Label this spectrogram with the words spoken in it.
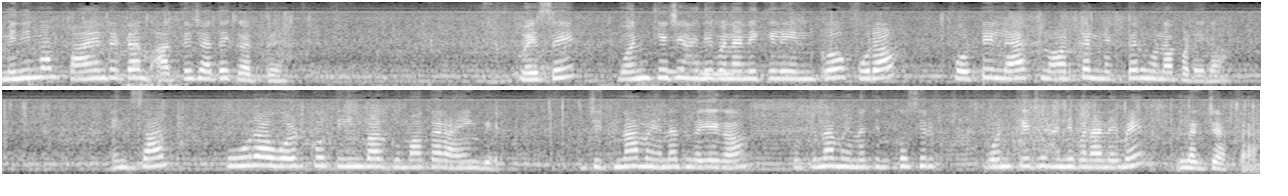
मिनिमम फाइव हंड्रेड टाइम आते जाते करते हैं। वैसे वन के जी हनी बनाने के लिए इनको पूरा फोर्टी लाख फ्लॉर का नेक्टर होना पड़ेगा। इंसान पूरा वर्ल्ड को तीन बार घुमा कर आएँगे। जितना मेहनत लगेगा, उतना मेहनत इनको सिर्फ़ वन के जी हनी बनाने में लग जाता है।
